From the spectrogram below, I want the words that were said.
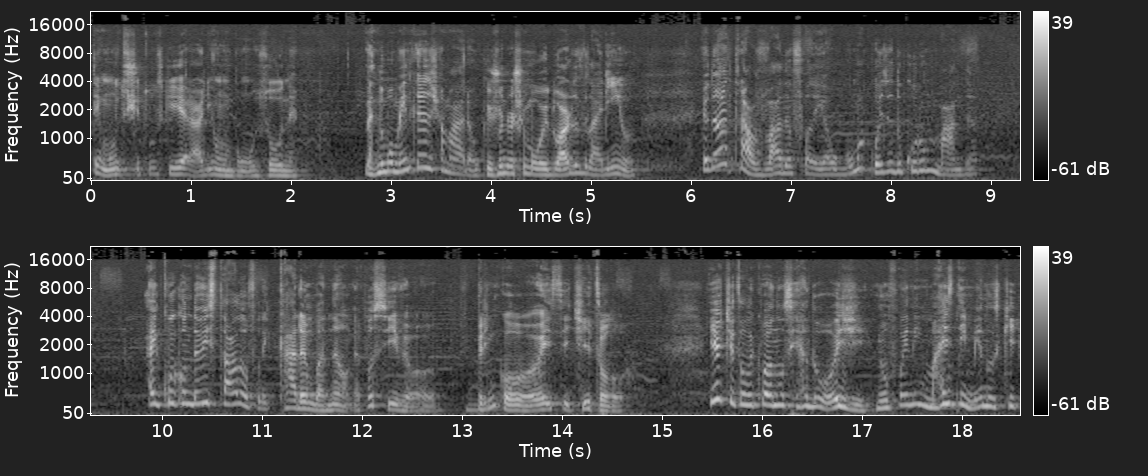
tem muitos títulos que gerariam um bom uso, né? Mas no momento que eles chamaram, que o Júnior chamou o Eduardo Vilarinho, eu dei uma travada, eu falei, alguma coisa do Kurumada. Aí quando eu estalo, eu falei, caramba, não, não é possível. Brincou esse título. E o título que foi anunciado hoje não foi nem mais nem menos que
